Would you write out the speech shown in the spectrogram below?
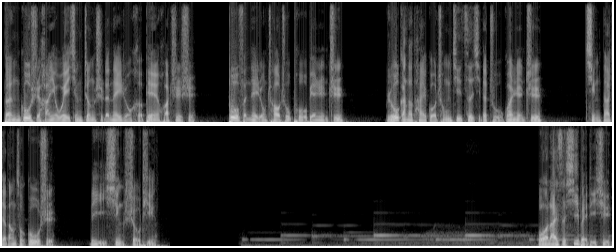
本故事含有未经证实的内容和变化知识，部分内容超出普遍认知。如感到太过冲击自己的主观认知，请大家当做故事，理性收听。我来自西北地区。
